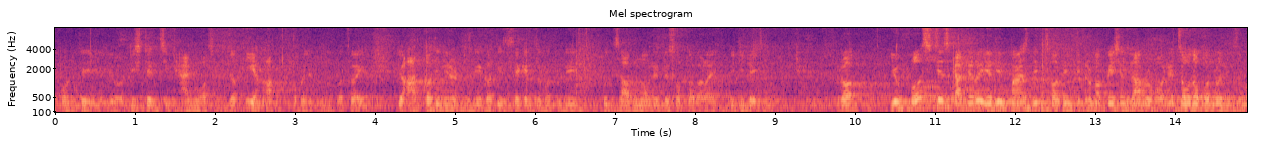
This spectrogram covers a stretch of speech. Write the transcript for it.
इम्पोर्टेन्ट चाहिँ यो डिस्टेन्सिङ ह्यान्ड वासिङ जति हात तपाईँले धुनुपर्छ है त्यो हात कति मिनट धुने कति सेकेन्डसम्म धुने कुन साबुन लाउने त्यो सब तपाईँलाई विदितै छ। र यो फर्स्ट स्टेज काटेर यदि पाँच दिन छ दिनभित्रमा पेसेन्ट राम्रो भयो भने चौध पन्ध्र दिनसम्म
